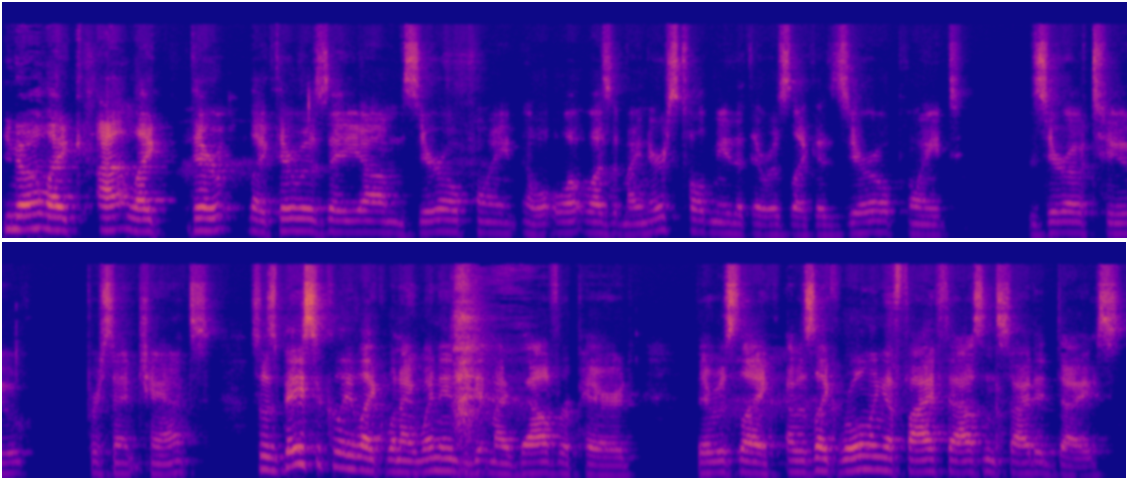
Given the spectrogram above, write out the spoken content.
you know, like, uh, like there, like there was a um, zero point, oh, what was it? My nurse told me that there was like a 0.02% chance. So it's basically like when I went in to get my valve repaired, there was like, I was like rolling a 5,000 sided dice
